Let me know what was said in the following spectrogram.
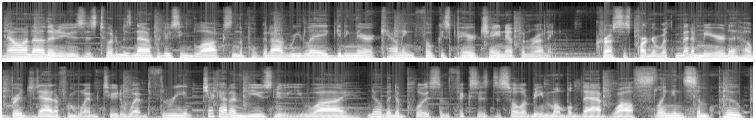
Now on to other news, as Totem is now producing blocks and the Polkadot Relay getting their accounting focused parachain up and running. Crust has partnered with Metamir to help bridge data from Web 2 to Web 3. Check out Amue's new UI. Nova deploys some fixes to Solarbeam mobile dApp while slinging some poop.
